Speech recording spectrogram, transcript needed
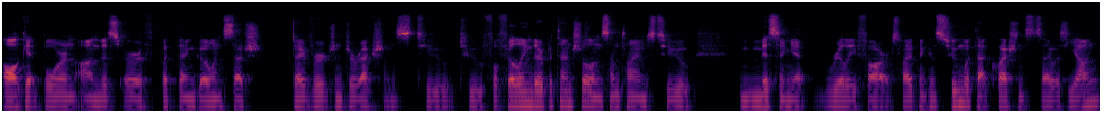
all get born on this earth, but then go in such divergent directions to to fulfilling their potential and sometimes to missing it really far. So I've been consumed with that question since I was young.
